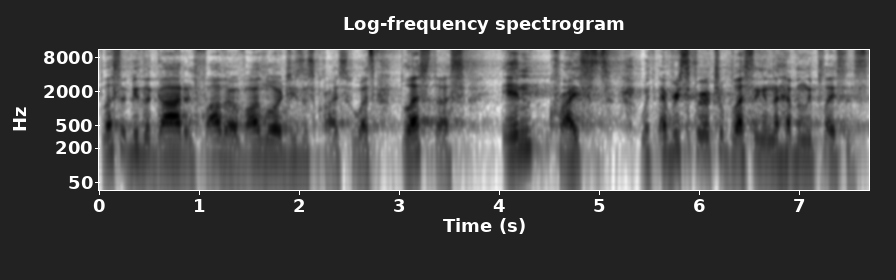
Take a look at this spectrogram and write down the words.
Blessed be the God and Father of our Lord Jesus Christ, who has blessed us in Christ with every spiritual blessing in the heavenly places.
